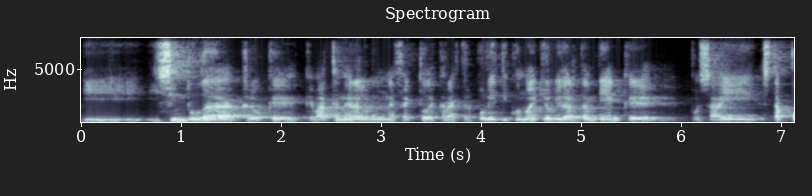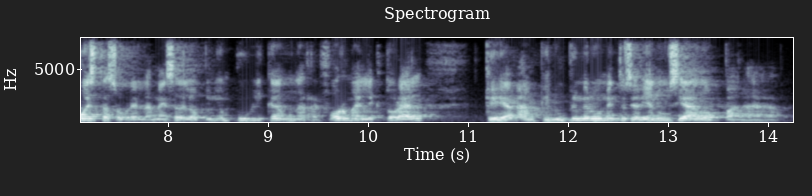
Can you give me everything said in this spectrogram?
y, sin duda creo que, va a tener algún efecto de carácter político. No hay que olvidar también que pues hay, está puesta sobre la mesa de la opinión pública una reforma electoral que, aunque en un primer momento se había anunciado para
